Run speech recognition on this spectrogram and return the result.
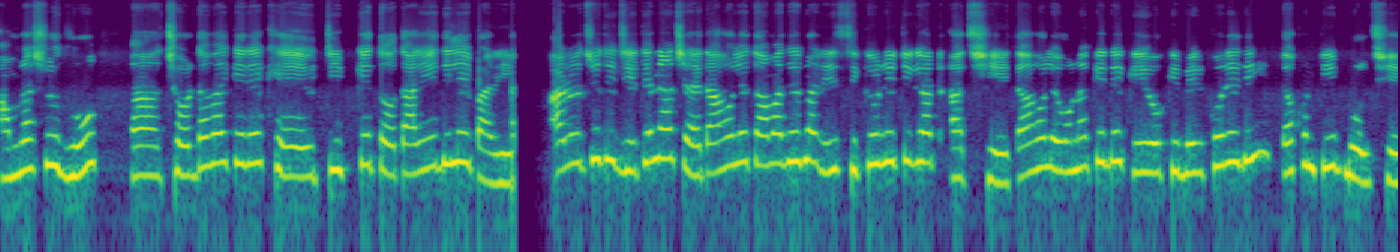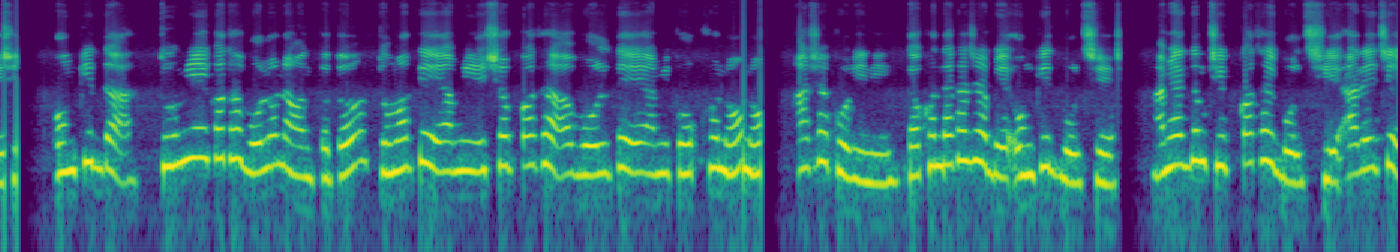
আমরা শুধু ছোটদা ভাইকে রেখে টিপকে তো তাড়িয়ে দিলেই পারি। আরও যদি যেতে না চায়, তাহলে তো আমাদের বাড়ির সিকিউরিটি গার্ড আছে। তাহলে ওনাকে ডেকে ওকে বের করে দিই? তখন টিপ বলছে, অঙ্কিত দা, তুমি এই কথা বলো না অন্তত। তোমাকে আমি এসব কথা বলতে আমি কখনো আশা করিনি। তখন দেখা যাবে অঙ্কিত বলছে, আমি একদম ঠিক কথাই বলছি। আর এই যে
